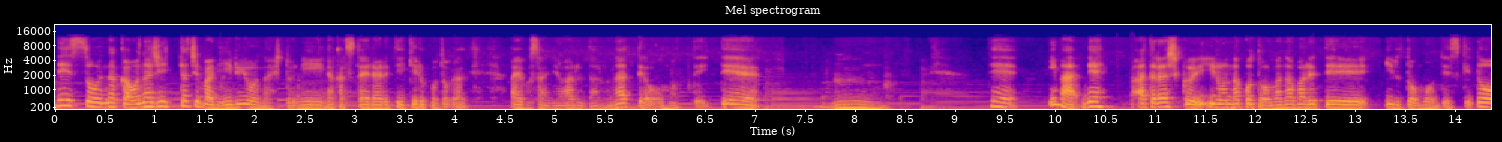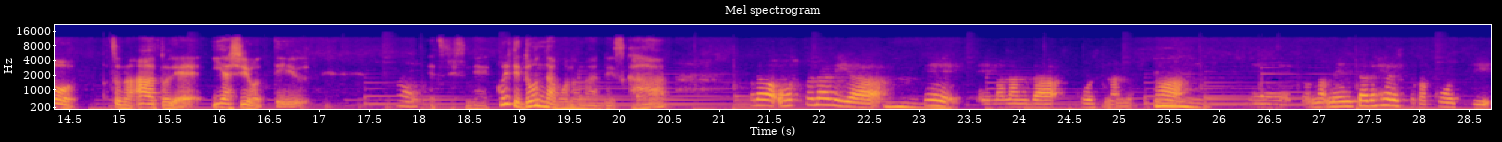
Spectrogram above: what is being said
でそうなんか同じ立場にいるような人になんか伝えられていけることが愛子さんにはあるんだろうなって思っていて、うん、で今ね新しくいろんなことを学ばれていると思うんですけどそのアートで癒しをっていうやつですね、これってどんなものなんですか？これはオーストラリアで学んだコースなんですが、うん。えーとま、メンタルヘルスとかコーチ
